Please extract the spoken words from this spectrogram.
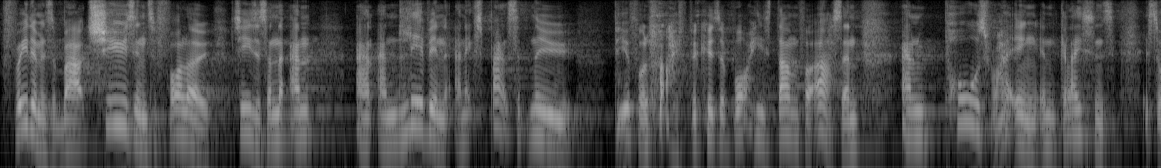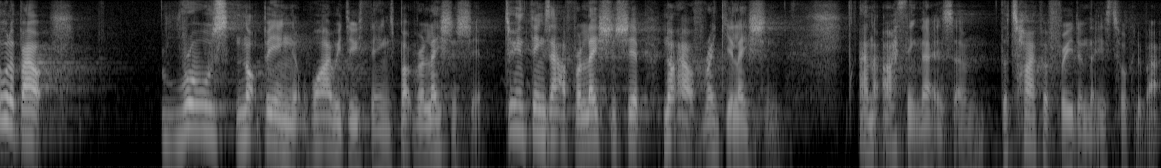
Freedom is about choosing to follow Jesus and, and, and, and live in an expansive, new, beautiful life because of what he's done for us. And, and Paul's writing in Galatians, it's all about rules not being why we do things, but relationship. Doing things out of relationship, not out of regulation. And I think that is um, the type of freedom that he's talking about.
